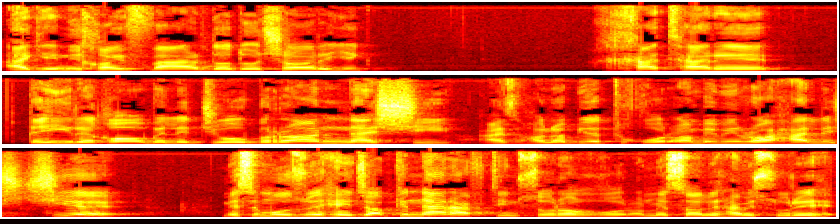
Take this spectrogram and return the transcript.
اگه می‌خوای فردا دچار یک خطر غیر قابل جبران نشی. از حالا بیا تو قرآن ببین راه حلش چیه. مثل موضوع حجاب که نرفتیم سراغ قرآن. مثال همین سوره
